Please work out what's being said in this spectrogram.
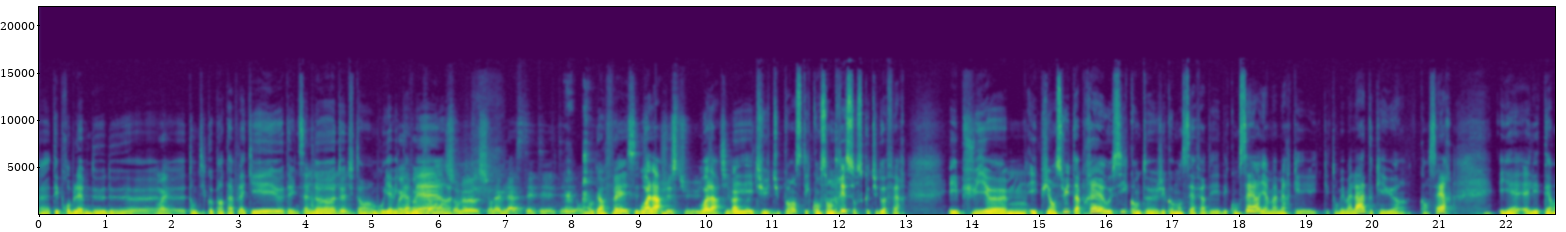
Euh, tes problèmes de, de euh, ton petit copain t'a plaqué, t'as une sale Mhm, note, mhm. tu t'embrouilles avec Ouais, ta mère. Sur, le, sur la glace, t'es, t'es- t'es en poker face et Voilà. tu, juste tu, Voilà, tu, vas. et, quoi, et tu, tu penses, tu es concentré sur ce que tu dois faire. Et puis, euh, et puis ensuite, après aussi, quand euh, j'ai commencé à faire des, des concerts, il y a ma mère qui est, qui est tombée malade, qui a eu un cancer, et elle, elle était en,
